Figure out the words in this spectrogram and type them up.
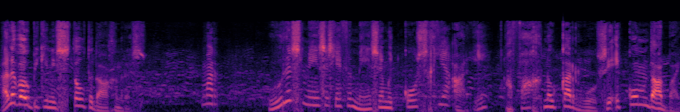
Hulle wou 'n bietjie in die stilte daar gaan rus. Maar hoe is mense as jy vir mense moet kos gee, Ari? Ag wag nou Karol, sê ek kom daarby.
